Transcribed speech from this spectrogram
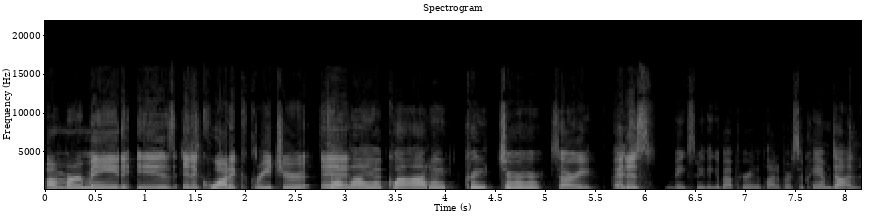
a mermaid is an aquatic creature. Semi-aquatic creature. Sorry, That that is- is makes me think about Perry the Platypus. Okay, I'm done.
